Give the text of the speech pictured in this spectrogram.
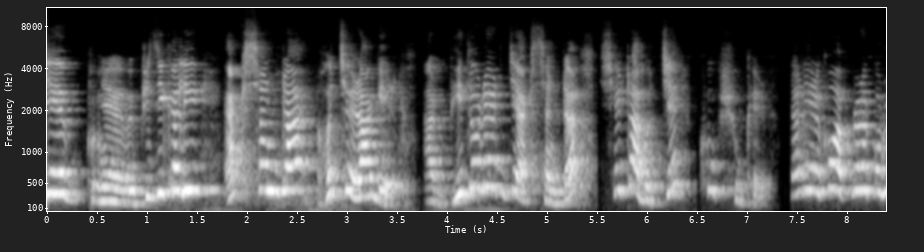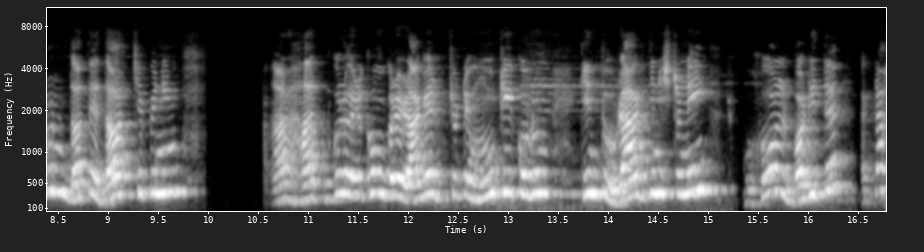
যে ফিজিক্যালি অ্যাকশনটা হচ্ছে রাগের, আর ভিতরের যে অ্যাকশনটা সেটা হচ্ছে খুব সুখের। তাহলে এরকম আপনারা করুন, দাঁতে দাঁত চেপে নিন, আর হাতগুলো এরকম করে রাগের চোটে মুঠি করুন, কিন্তু রাগ জিনিসটা নেই। হোল বডিতে একটা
